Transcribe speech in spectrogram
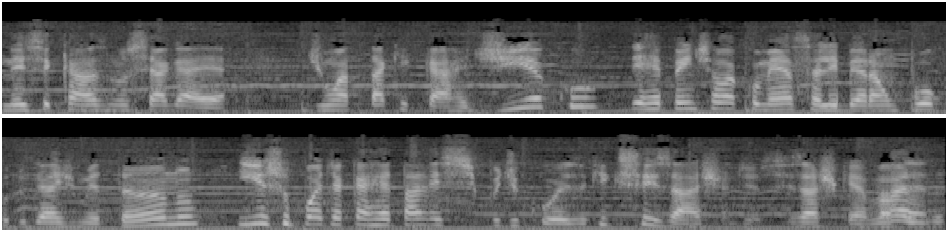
nesse caso no CHE, de um ataque cardíaco, de repente ela começa a liberar um pouco do gás metano, e isso pode acarretar nesse tipo de coisa. O que, que vocês acham disso? Vocês acham que é válido?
